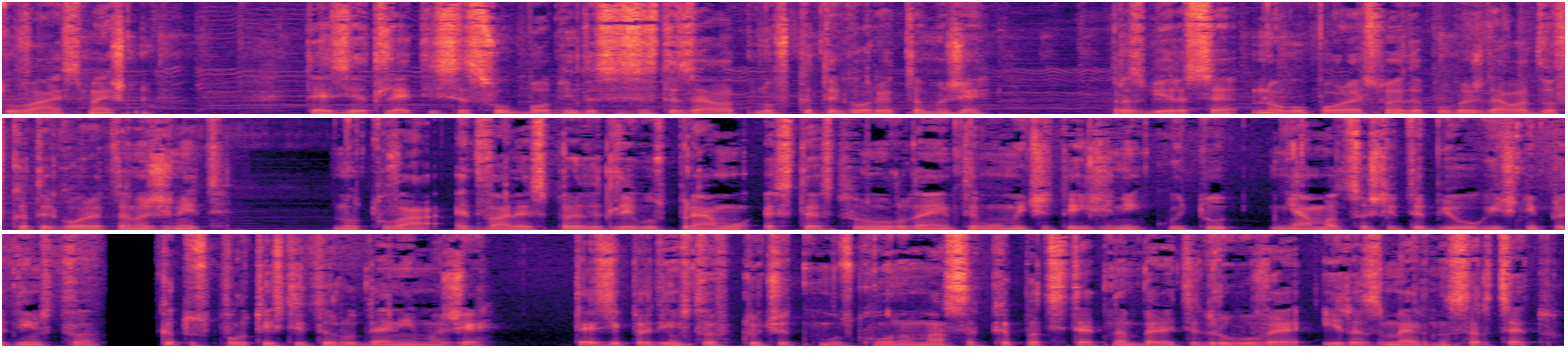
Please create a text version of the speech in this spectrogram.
Това е смешно. Тези атлети са свободни да се състезават, но в категорията мъже. Разбира се, много по-лесно е да побеждават в категорията на жените. Но това едва ли е справедливо спрямо естествено родените момичета и жени, които нямат същите биологични предимства, като спортистите родени мъже. Тези предимства включват мускулна маса, капацитет на белите дробове и размер на сърцето.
